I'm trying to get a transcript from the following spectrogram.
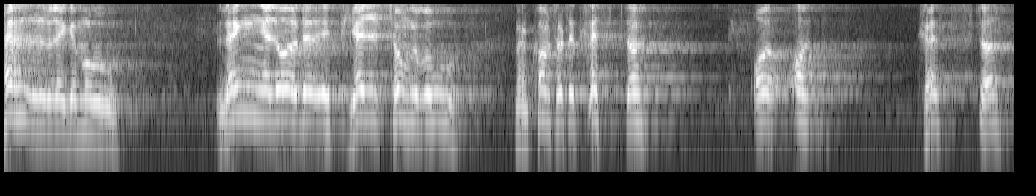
herlige Mo. Lenge lå det i fjelltung ro, men kom så til krefter og, og krefter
